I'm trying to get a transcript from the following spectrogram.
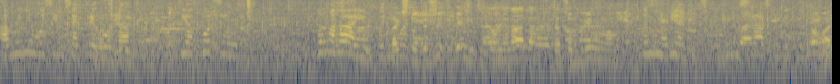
а мені 83 роки. От я хочу, помагаю, Так понімаєте? что держите деньги, цветов не надо, 500 гривен вам. Та ну, дедочка, мені страшно такі. Давай.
